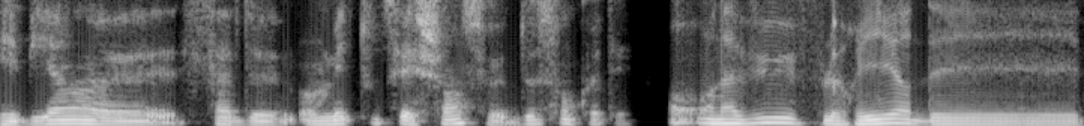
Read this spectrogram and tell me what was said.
eh bien, euh, ça on met toutes ses chances de son côté. On a vu fleurir des,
